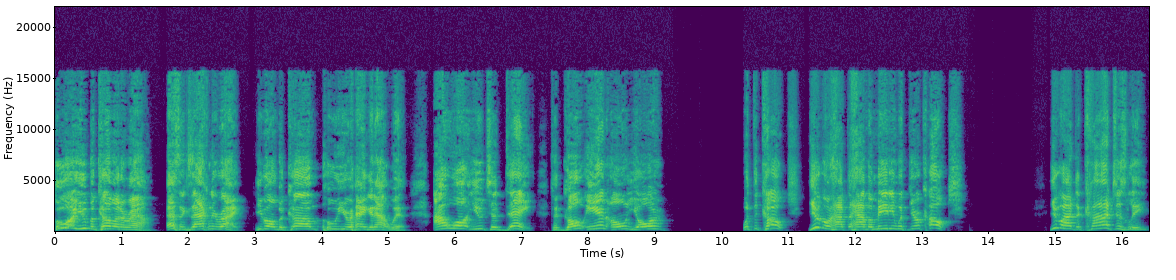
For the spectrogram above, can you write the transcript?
Who are you becoming around? That's exactly right. You're going to become who you're hanging out with. I want you today to go in on your with the coach. You're going to have to have a meeting with your coach. You're going to have to consciously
